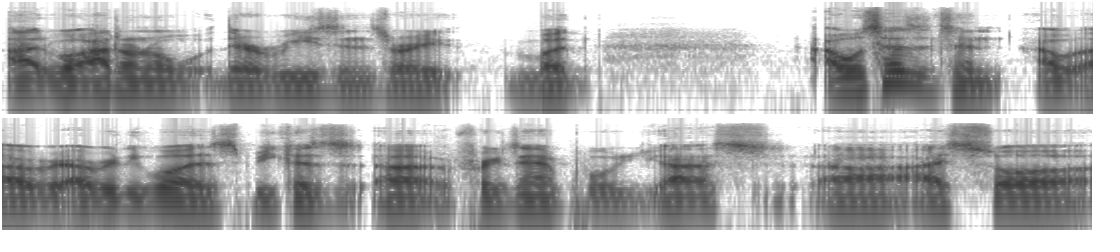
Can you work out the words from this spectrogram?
i well i don't know their reasons right but i was hesitant i, I, I really was because uh for example yes uh i saw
